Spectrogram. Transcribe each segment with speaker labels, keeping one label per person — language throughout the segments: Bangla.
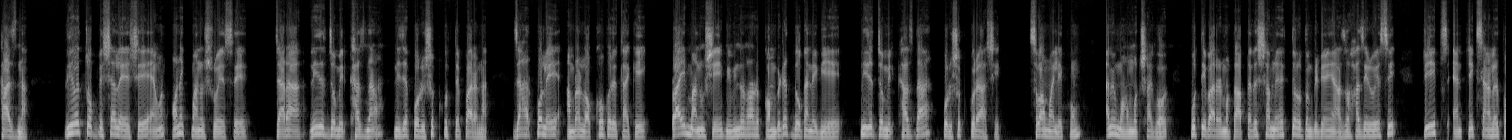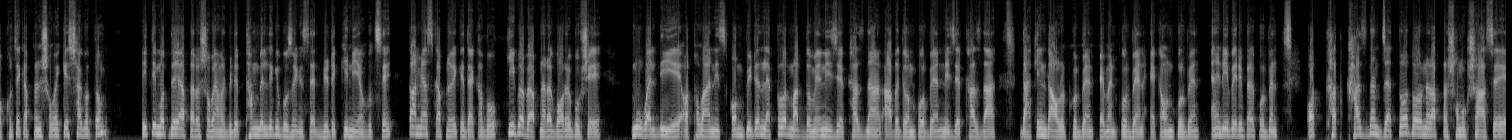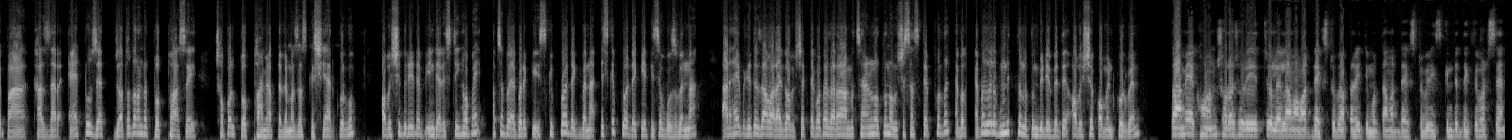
Speaker 1: খাজনা। দুই সালে এসে এমন অনেক মানুষ রয়েছে যারা নিজের জমির খাজনা নিজে পরিশোধ করতে পারে না। যার ফলে আমরা লক্ষ্য করে থাকি প্রায় মানুষই বিভিন্ন ধরনের কম্পিউটার দোকানে গিয়ে নিজের জমির খাজনা পরিশোধ করে আসে। সালাম আলাইকুম, আমি মোহাম্মদ সাগর। প্রতিবারের মতো আপনাদের সামনে একটি নতুন ভিডিও নিয়ে আজও হাজির হয়েছি। টিপস অ্যান্ড ট্রিক্স চ্যানেলের পক্ষ থেকে আপনাদের সবাইকে স্বাগতম। ইতিমধ্যে আপনারা সবাই আমার ভিডিওর থাম্বেল দেখে বুঝে গেছেন ভিডিওটা কি নিয়ে হচ্ছে। তো আমি আজকে আপনাদেরকে দেখাবো কীভাবে আপনারা ঘরে বসে মোবাইল দিয়ে অথবা নিজ কম্পিউটার, ল্যাপটপের মাধ্যমে নিজের খাজনার আবেদন করবেন, নিজের খাজনা দাখিল ডাউনলোড করবেন পেমেন্ট করবেন অ্যাকাউন্ট করবেন অ্যান্ড ভেরিফাই করবেন। অর্থাৎ খাজনার যত ধরনের আপনার সমস্যা আছে বা খাজনার এ টু জেড যত ধরনের তথ্য আছে, সকল তথ্য আমি আপনাদের মাঝে আজকে শেয়ার করব। অবশ্যই ভিডিওটা ইন্টারেস্টিং হবে। আচ্ছা দয়া করে কি স্কিপ করে দেখবেন না? স্কিপ করে দেখলে কিছু বুঝবেন না। আর হ্যাঁ ভিডিওতে যাওয়ার আগে অবশ্যই একটা কথা, যারা আমার চ্যানেল নতুন, অবশ্যই সাবস্ক্রাইব করবেন এবং আপনাদের নিত্য নতুন ভিডিও পেতে অবশ্যই কমেন্ট করবেন।
Speaker 2: তো আমি এখন সরাসরি চলে এলাম আমার ডেস্কটপে আপনারা ইতিমধ্যে আমার ডেস্কটপের স্ক্রিনটা দেখতে পাচ্ছেন।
